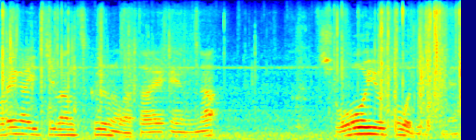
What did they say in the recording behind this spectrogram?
これが一番作るのが大変な醤油麹ですね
